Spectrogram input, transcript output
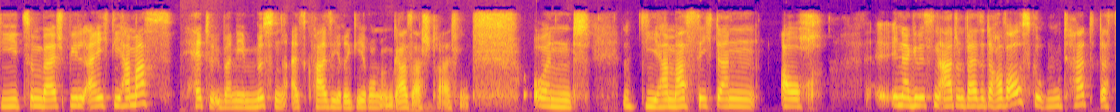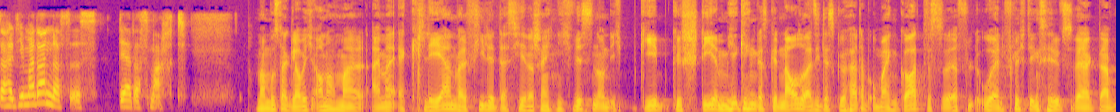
die zum Beispiel eigentlich die Hamas hätte übernehmen müssen als quasi Regierung im Gazastreifen. Und die Hamas sich dann auch in einer gewissen Art und Weise darauf ausgeruht hat, dass da halt jemand anders ist, der das macht. Man muss da, glaube ich, auch noch mal einmal erklären, weil viele das hier wahrscheinlich nicht wissen und ich gestehe, mir ging das genauso, als ich das gehört habe, oh mein Gott, das äh, UN-Flüchtlingshilfswerk, da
